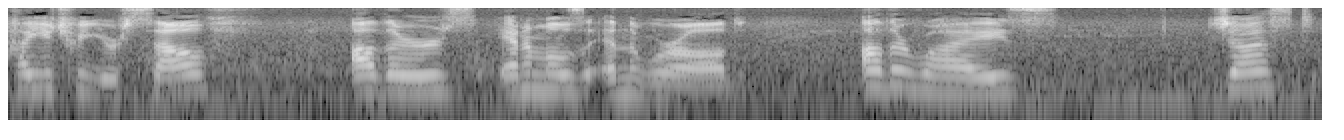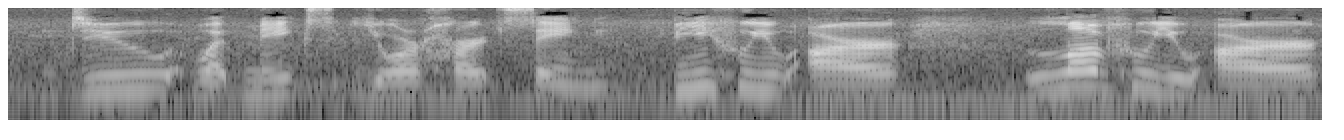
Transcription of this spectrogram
how you treat yourself, others, animals, and the world. Otherwise, just do what makes your heart sing. Be who you are love who you are,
